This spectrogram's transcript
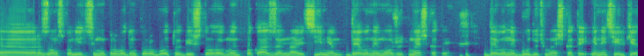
Е, Разом з поліцією ми проводимо ту роботу. Більш того, ми показуємо навіть сім'ям, де вони можуть мешкати, де вони будуть мешкати, і не тільки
